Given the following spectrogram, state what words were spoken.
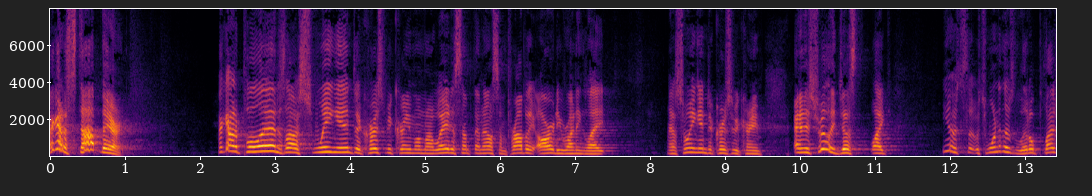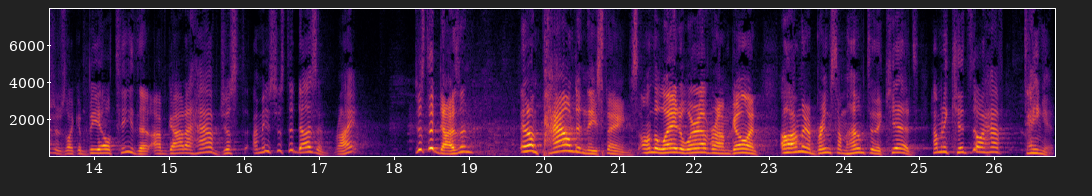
I got to stop there. I got to pull in. So I swing into Krispy Kreme on my way to something else. I'm probably already running late. I swing into Krispy Kreme, and it's really just like you know, it's, it's one of those little pleasures like a BLT that I've got to have. Just, I mean, it's just a dozen, right? Just a dozen. And I'm pounding these things on the way to wherever I'm going. Oh, I'm going to bring some home to the kids. How many kids do I have? Dang it.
